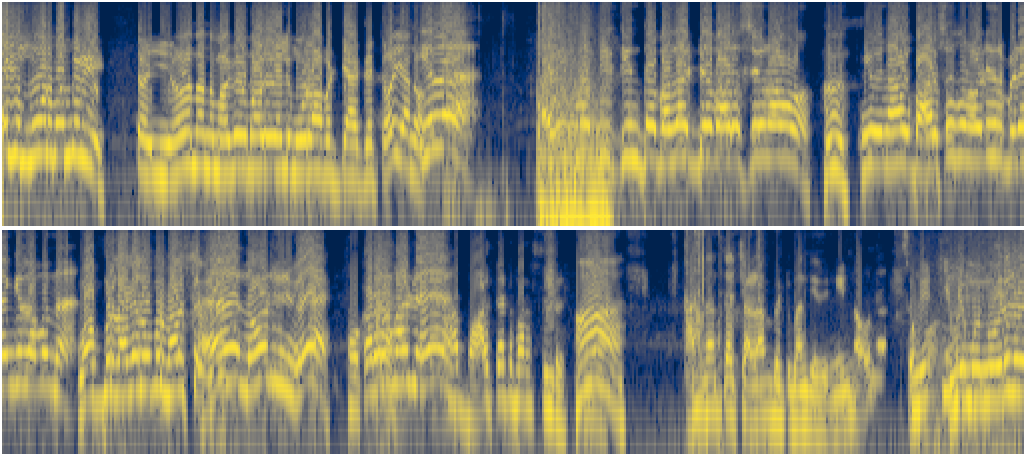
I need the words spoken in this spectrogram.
ಅಯ್ಯೋ ಮೂರ್ ಬಂದಿರಿ. ಅಯ್ಯೋ ನನ್ನ ಮಗಳ ಬಾಳೆಯಲ್ಲಿ ಮೂರಾ ಬಟ್ಟೆ ಹಾಕತ್ತೋ ಏನೋ? ಇಲ್ಲ. ಮಂದಿಕ್ಕಿಂತ ಬಲಾಢ್ಯ ಬಾರಿಸ್ತೀವಿ ನಾವು. ನೀವು ನಾವು ಬಾರಿಸೋದು ನೋಡಿದ್ರೆ ಬಿಡಂಗಿಲ್ಲ ಮುನ್ನ ಒಬ್ರದಾಗ ಒಬ್ರು ಬಾರಿಸ್ತಾರ. ಏ ನೋಡ್ರಿ ನೀವೇ. ಮಾಡ್ಲಿ. ಬಾಳ್ ಕೆಟ್ಟ ಬಾರಿಸ್ತೀನ್ರಿ. ಹಾ. ಹಂಗಂತ ಚಳಂ ಬಿಟ್ಟು ಬಂದಿದೀನಿ ನಾವು ನಿಮ್ ನೋಡಿದ್ರೆ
